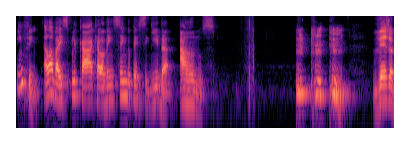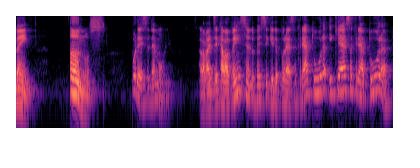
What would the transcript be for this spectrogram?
Enfim, ela vai explicar que ela vem sendo perseguida há anos. Veja bem, anos por esse demônio. Ela vai dizer que ela vem sendo perseguida por essa criatura e que essa criatura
